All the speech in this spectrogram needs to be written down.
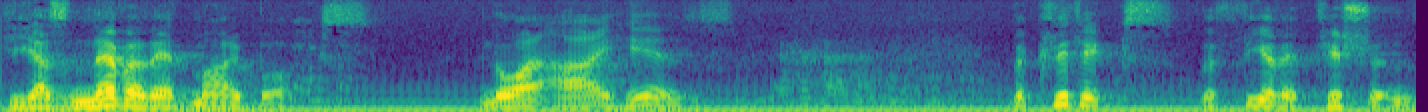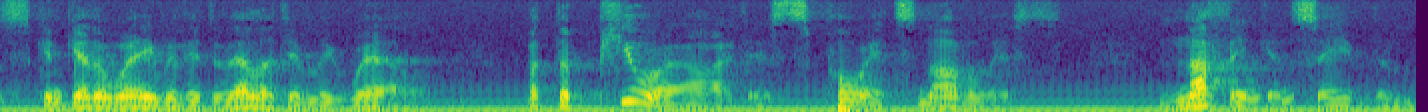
He has never read my books, nor I his. The critics, the theoreticians can get away with it relatively well, but the pure artists, poets, novelists, nothing can save them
